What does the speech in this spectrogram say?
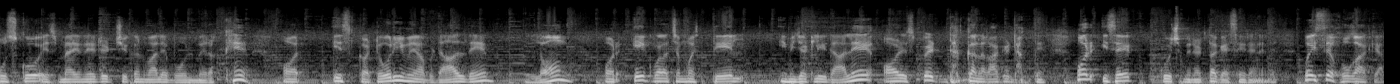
उसको इस मैरिनेटेड चिकन वाले बोल में रखें और इस कटोरी में आप डाल दें लौंग और एक बड़ा चम्मच तेल इमीडिएटली डालें और इस पर ढक्कन लगा के ढक दें और इसे कुछ मिनट तक ऐसे ही रहने दें। वह इससे होगा क्या?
